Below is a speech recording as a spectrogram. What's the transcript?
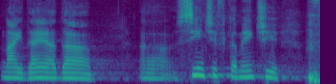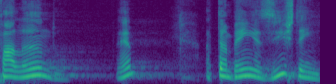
na ideia da uh, cientificamente falando. Né? Também existem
